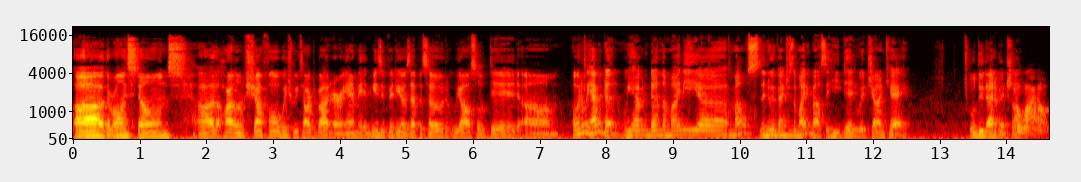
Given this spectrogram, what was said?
uh, the Rolling Stones, uh, the Harlem Shuffle, which we talked about in our animated music videos episode. We also did. Um, oh no, we haven't done. We haven't done the Mighty uh, Mouse, the New Adventures of Mighty Mouse that he did with John Kay. We'll do that eventually. Oh wow.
